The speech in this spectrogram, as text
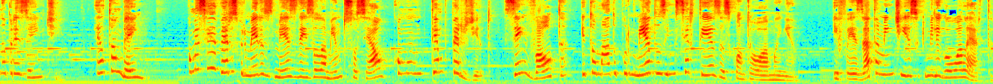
no presente. Eu também. Comecei a ver os primeiros meses de isolamento social como um tempo perdido, sem volta e tomado por medos e incertezas quanto ao amanhã. E foi exatamente isso que me ligou o alerta.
